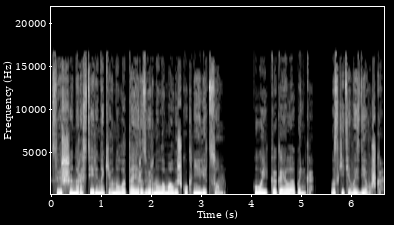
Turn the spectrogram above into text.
Совершенно растерянно кивнула та и развернула малышку к ней лицом. «Ой, какая лапонька!» — восхитилась девушка.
